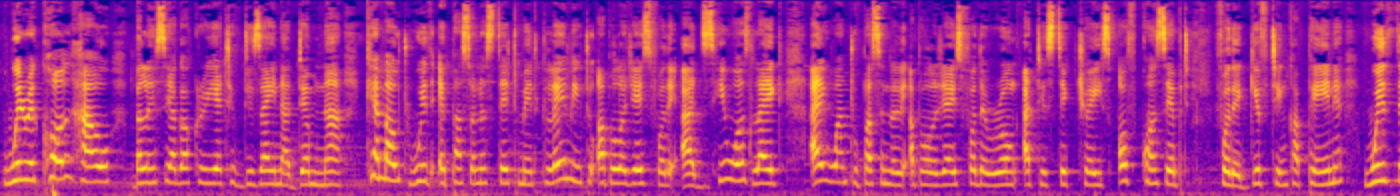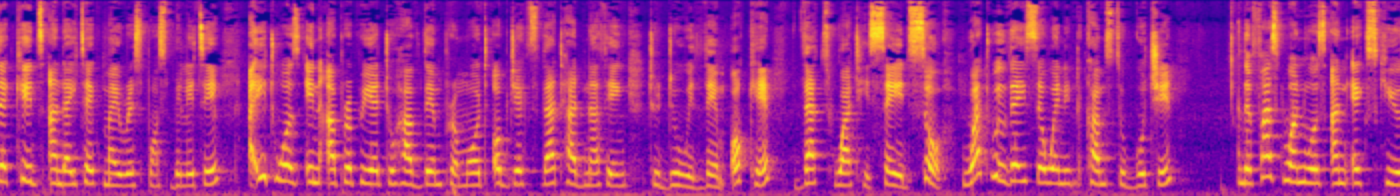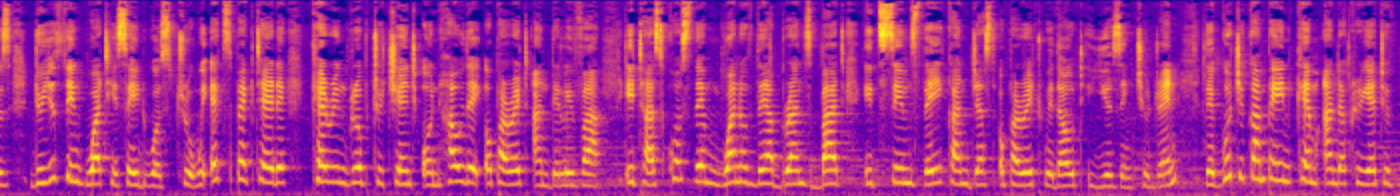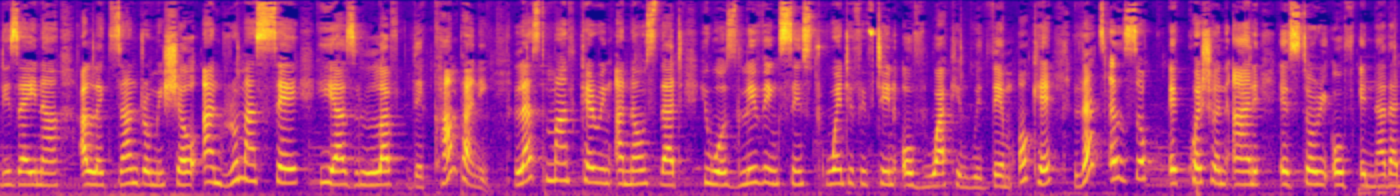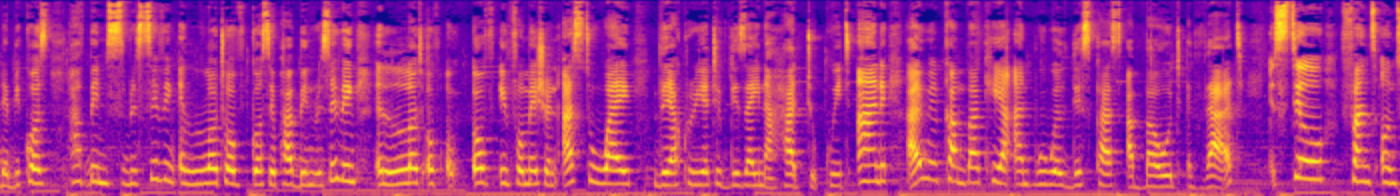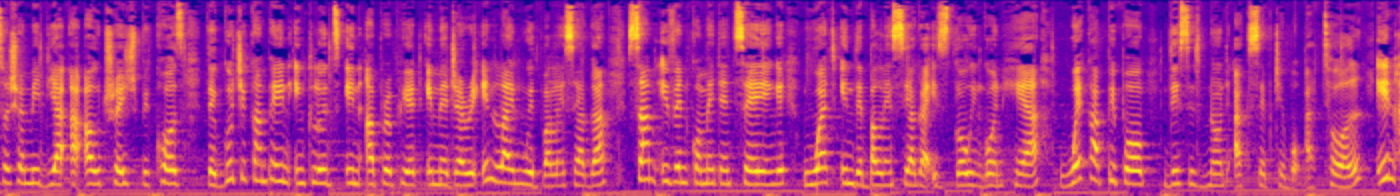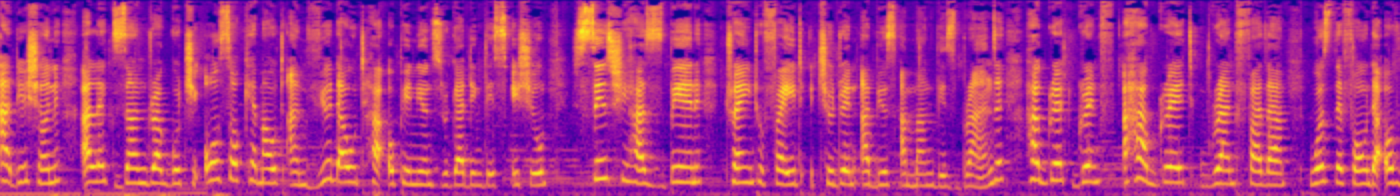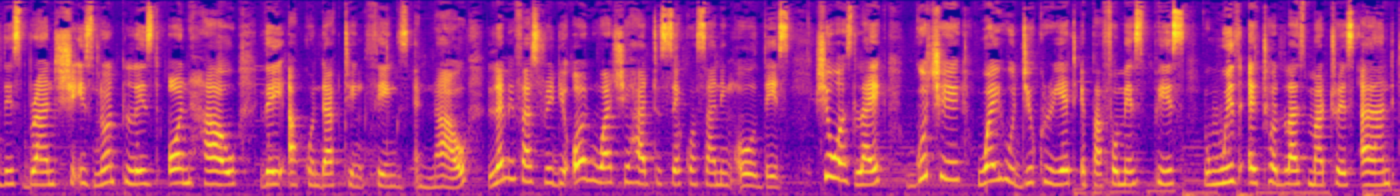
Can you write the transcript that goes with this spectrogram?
we recall how Balenciaga creative designer Demna came out with a personal statement claiming to apologize for the ads. He was like, I want to personally apologize for the wrong artistic choice of concept for the gifting campaign with the kids, and I take my responsibility. It was inappropriate to have them promote objects that had nothing to do with them. Okay, that's what he said. So, what will they say when it comes to Gucci? The first one was an excuse. Do you think what he said was true? We expected Kering Group to change on how they operate and deliver. It has cost them one of their brands, but it seems they can just operate without using children. The Gucci campaign came under creative designer Alessandro Michele, and rumors say he has left the company. Last month, Kering announced that he was leaving since 2015 of working with them. Okay, that's also a question and a story of another day because I've been receiving a lot of gossip, I've been receiving a lot of, of, of information as to why their creative designer had to quit. And I will come back here and we will discuss about that. Still, fans on social media are outraged because the Gucci campaign includes inappropriate imagery in line with Balenciaga. Some even commented saying, What in the Balenciaga is going on here? Wake up, people, this is not acceptable at all. In addition, Alexandra Gucci also also came out and viewed out her opinions regarding this issue since she has been trying to fight children abuse among these brands. Her great grand her great grandfather was the founder of this brand. She is not pleased on how they are conducting things and now let me first read you on what she had to say concerning all this. She was like, Gucci, why would you create a performance piece with a toddler's mattress and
